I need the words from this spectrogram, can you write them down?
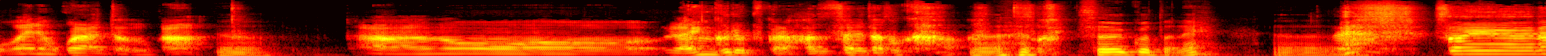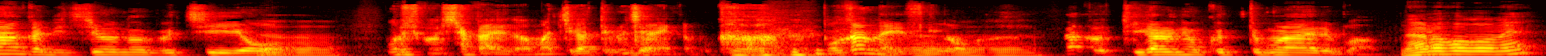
ー、親に怒られたとか、うん。あのー、LINE グループから外されたとか、そういうことね。うんうん。そういうなんか日常の愚痴を、うんうん。もしくは社会が間違ってるんじゃないかとか、わかんないですけど、うんうんうんなんか気軽に送ってもらえれば、なるほどね。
